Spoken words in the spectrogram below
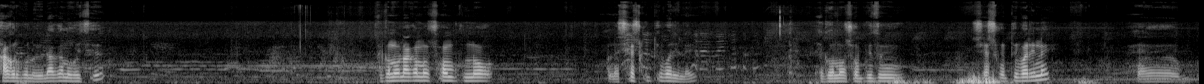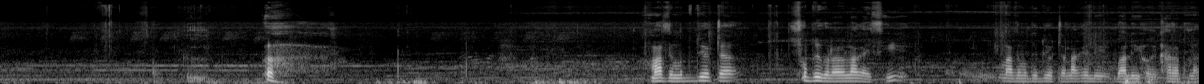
সাগর কলাই লাগানো হয়েছে। এখনও লাগানো সম্পূর্ণ মানে শেষ করতে পারি নাই। এখনও সব কিছু শেষ করতে পারি নাই। মাঝে মধ্যে দু একটা সবজিগুলো লাগাইছি। মাঝে মধ্যে দু একটা লাগাইলে ভালোই হয়, খারাপ না।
